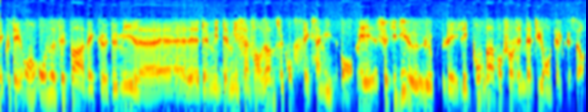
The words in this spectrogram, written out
Écoutez, on, ne fait pas avec euh, 2000, euh, 2000, 2500 hommes ce qu'on fait avec 5000. Bon, mais ceci dit, le, le- les, combats vont changer de nature en quelque sorte.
